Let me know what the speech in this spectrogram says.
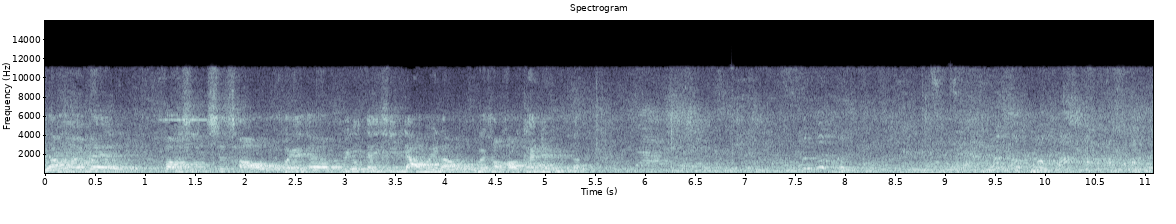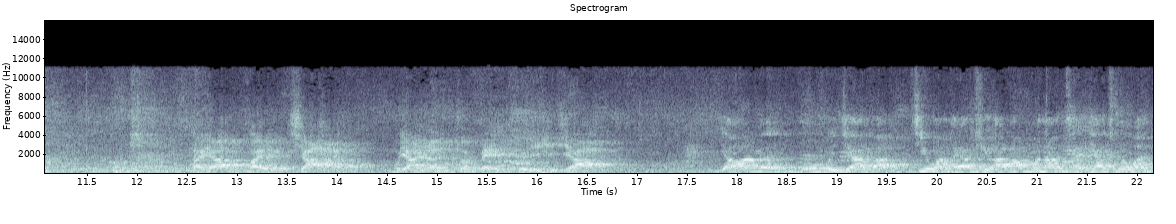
羊儿们放心吃草，我会呃不用担心大灰狼，我会好好看着你们的。太阳快下海了，牧羊人准备回家。羊儿们，我们回家吧，今晚还要去阿拉莫纳参加春晚呢。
